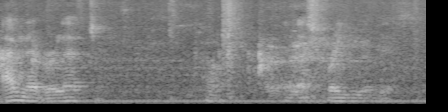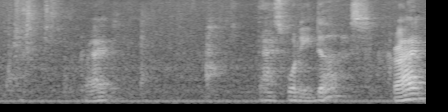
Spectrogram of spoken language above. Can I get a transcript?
I've never left you. And let's free you of this. Right? That's what he does. Right?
